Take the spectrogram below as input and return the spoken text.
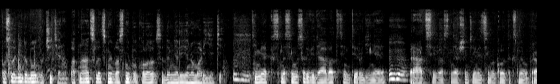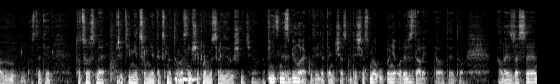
Poslední dobou určitě. No. 15 let jsme vlastně okolo sebe měli jenom malí děti. Uh-huh. Tím, jak jsme se museli vydávat těm ty rodině, uh-huh. práci vlastně a všem těm věcím okolo, tak jsme opravdu v podstatě to, co jsme předtím něco měli, tak jsme to vlastně všechno museli zrušit. Jo. Nic nezbylo jakoby, na ten čas, skutečně jsme ho úplně odevzdali. Jo, to je to. Ale zase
